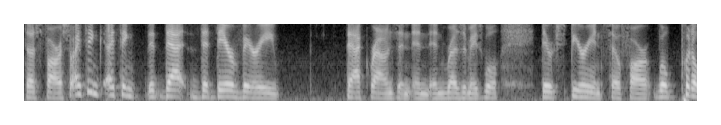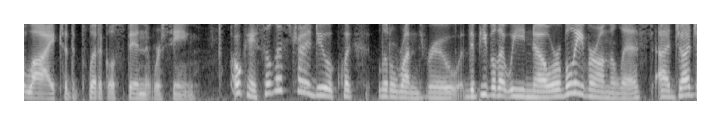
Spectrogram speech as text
thus far. So, I think I think that that, that they're very backgrounds and, and, and resumes will their experience so far will put a lie to the political spin that we're seeing. Okay, so let's try to do a quick little run through the people that we know or believe are on the list. Uh, Judge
